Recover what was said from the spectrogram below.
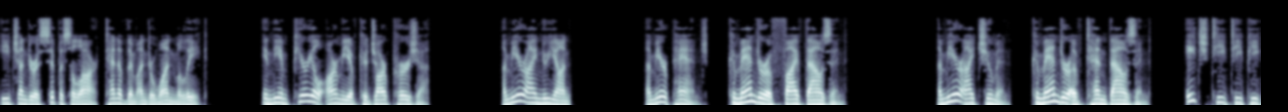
each under a Sipa Salar, 10 of them under one Malik. In the imperial army of Qajar Persia Amir-i-Nuyan Amir Panj commander of 5000 Amir I. Chuman. Commander of 10000 http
